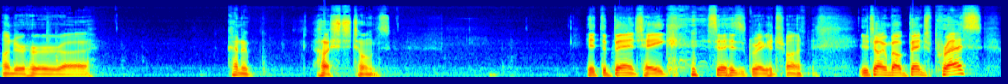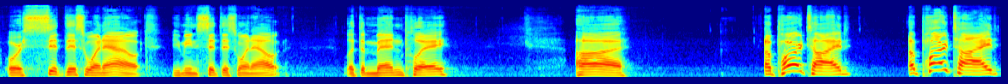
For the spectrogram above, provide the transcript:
under her uh, kind of hushed tones. Hit the bench, Hake, says Gregatron. You're talking about bench press or sit this one out? You mean sit this one out? Let the men play? Uh, apartheid? Apartheid?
